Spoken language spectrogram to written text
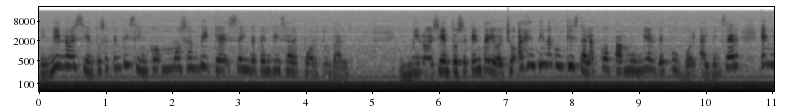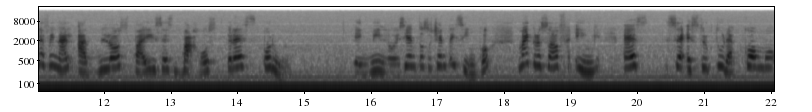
En 1975, Mozambique se independiza de Portugal. En 1978, Argentina conquista la Copa Mundial de Fútbol al vencer en la final a los Países Bajos 3 por 1. En 1985, Microsoft Inc. se estructura como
